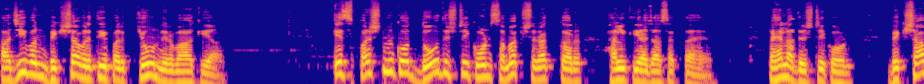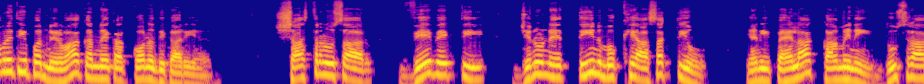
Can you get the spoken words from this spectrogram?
आजीवन भिक्षावृत्ति पर क्यों निर्वाह किया? इस प्रश्न को दो दृष्टिकोण समक्ष रखकर हल किया जा सकता है। पहला दृष्टिकोण, भिक्षावृत्ति पर निर्वाह करने का कौन अधिकारी है? शास्त्रानुसार, वे व्यक्ति जिन्होंने तीन मुख्य आसक्तियों, यानी पहला कामिनी, दूसरा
